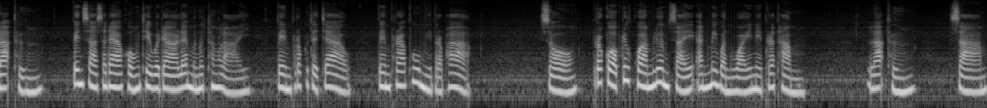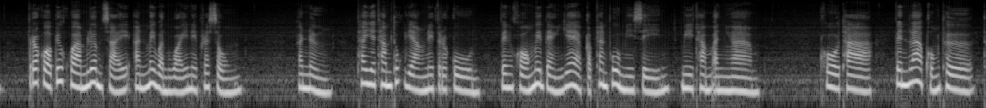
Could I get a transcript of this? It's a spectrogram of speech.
ละถึงเป็นศาสดาของเทวดาและมนุษย์ทั้งหลาย เป็นพระพุทธเจ้า เป็นพระผู้มีพระภาค 2. ประกอบด้วยความเลื่อมใสอันไม่หวั่นไหวในพระธรรม ละถึง 3. ประกอบด้วยความเลื่อมใสอันไม่หวั่นไหวในพระสงฆ์ อันหนึ่งทายธรรมทุกอย่างในตระกูล เป็นของไม่แบ่งแยกกับท่านผู้มีศีล มีธรรมอันงาม โคทา เป็นลาบของเธอ เธ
